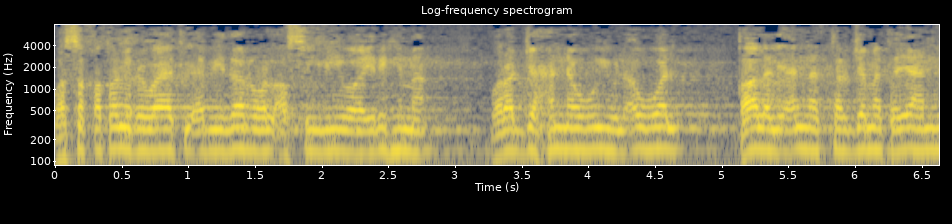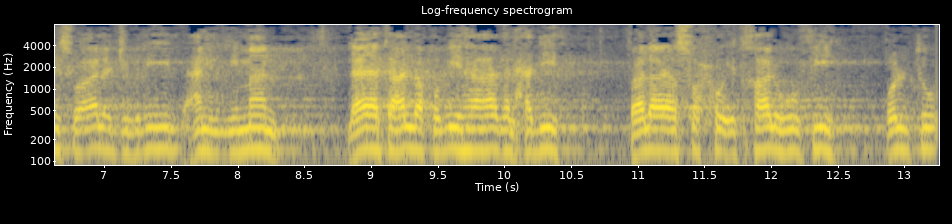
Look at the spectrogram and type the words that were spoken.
وسقط من رواية أبي ذر والأصيلي وغيرهما ورجح النووي الأول قال لأن الترجمة يعني سؤال جبريل عن الإيمان لا يتعلق بها هذا الحديث فلا يصح إدخاله فيه. قلت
